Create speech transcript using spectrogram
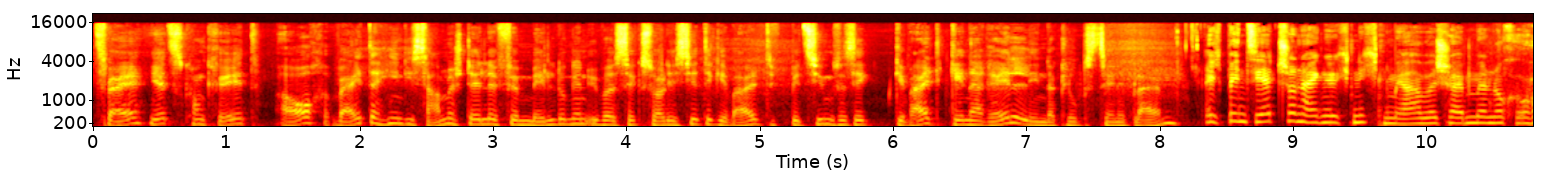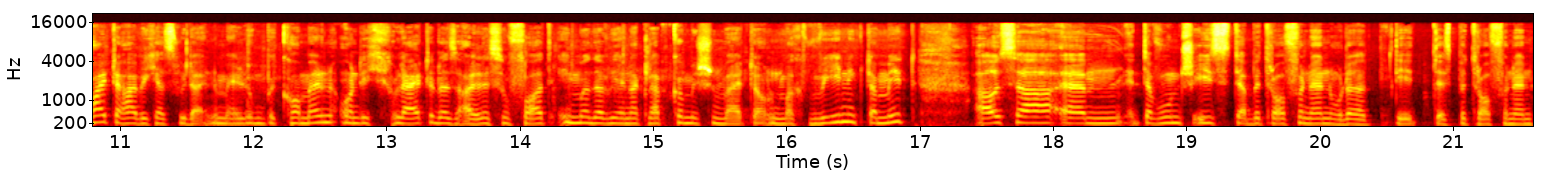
zwei jetzt konkret auch weiterhin die Sammelstelle für Meldungen über sexualisierte Gewalt bzw. Gewalt generell in der Clubszene bleiben? Ich bin es jetzt schon eigentlich nicht mehr, aber schreiben wir noch, heute habe ich erst wieder eine Meldung bekommen und ich leite das alles sofort immer der Wiener Club Commission weiter und mache wenig damit, außer ähm, der Wunsch ist der Betroffenen oder die, des Betroffenen,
